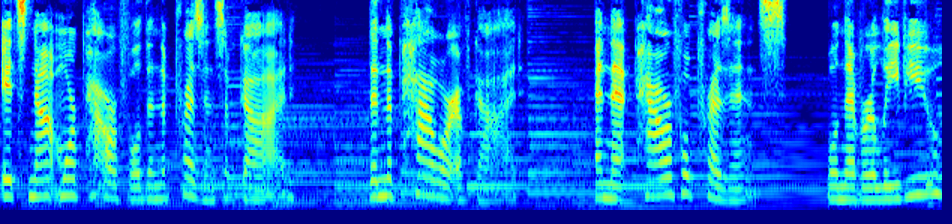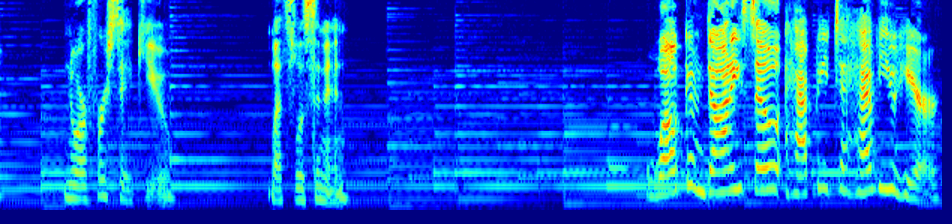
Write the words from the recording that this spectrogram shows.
it's not more powerful than the presence of God, than the power of God. And that powerful presence will never leave you nor forsake you. Let's listen in. Welcome, Donny. So happy to have you here.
